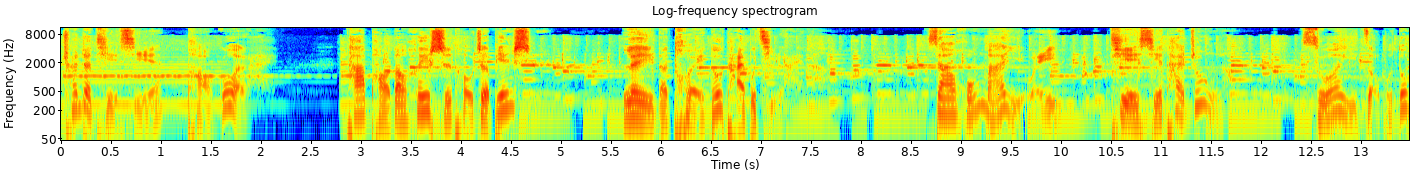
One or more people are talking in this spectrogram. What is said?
穿着铁鞋跑过来，它跑到黑石头这边时。”累得腿都抬不起来了。小红马以为铁鞋太重了，所以走不动。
